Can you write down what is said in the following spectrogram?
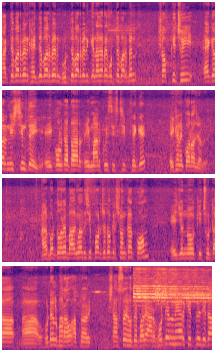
থাকতে পারবেন, খাইতে পারবেন, ঘুরতে পারবেন, কেনাকাটা করতে পারবেন সব কিছুই একেবারে নিশ্চিন্তেই এই কলকাতার এই মার্কুইস স্ট্রিট থেকে এখানে করা যাবে। আর বর্তমানে বাংলাদেশি পর্যটকের সংখ্যা কম, এই জন্য কিছুটা হোটেল ভাড়াও আপনার সাশ্রয় হতে পারে। আর হোটেল নেওয়ার ক্ষেত্রে যেটা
